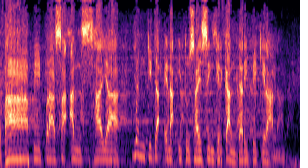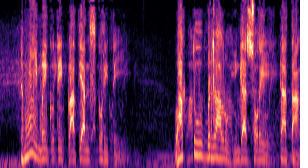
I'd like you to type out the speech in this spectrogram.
Tetapi perasaan saya yang tidak enak itu saya singkirkan dari pikiran. Demi mengikuti pelatihan security. Waktu berlalu hingga sore datang.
